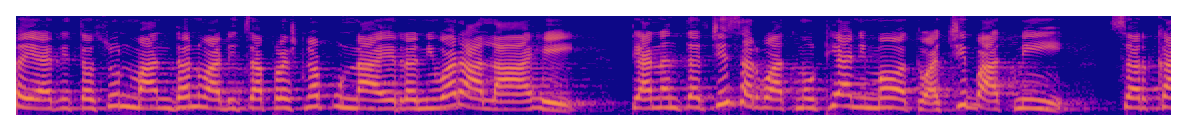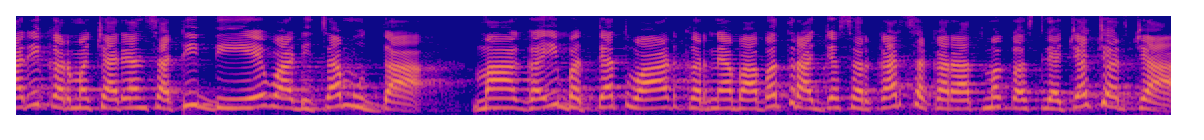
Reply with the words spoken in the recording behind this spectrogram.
तयारीत असून मानधन वाढीचा प्रश्न पुन्हा ऐरणीवर आला आहे. त्यानंतरची सर्वात मोठी आणि महत्त्वाची बातमी सरकारी कर्मचाऱ्यांसाठी डी ए वाढीचा मुद्दा. महागाई भत्त्यात वाढ करण्याबाबत राज्य सरकार सकारात्मक असल्याच्या चर्चा.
